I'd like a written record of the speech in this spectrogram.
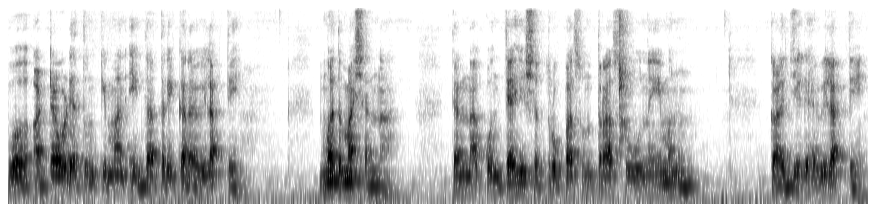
व आठवड्यातून किमान एकदा तरी करावी लागते. मधमाशांना त्यांना कोणत्याही शत्रूपासून त्रास होऊ नये म्हणून काळजी घ्यावी लागते.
